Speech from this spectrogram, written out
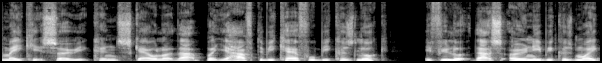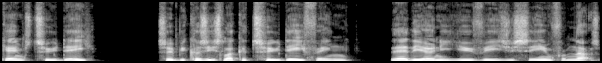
make it so it can scale like that. But you have to be careful because look, if you look, that's only because my game's 2D. So because it's like a 2D thing, they're the only UVs you're seeing from that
